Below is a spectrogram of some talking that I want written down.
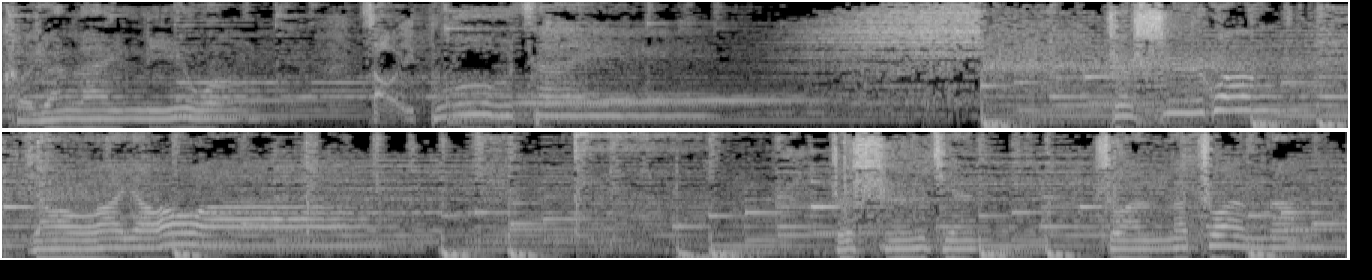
可原来你我早已不在。这时光摇啊摇啊，这时间转啊转啊。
